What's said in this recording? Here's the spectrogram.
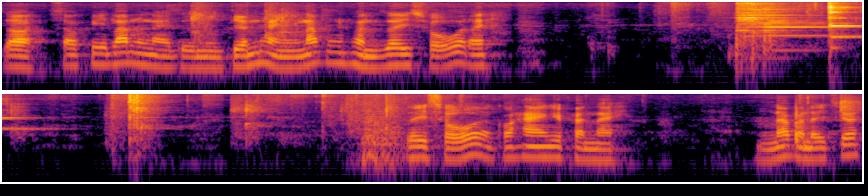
Rồi, sau khi lắp này thì mình tiến hành lắp cái phần dây số ở đây. Dây số là có hai cái phần này. Mình lắp vào đây trước.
